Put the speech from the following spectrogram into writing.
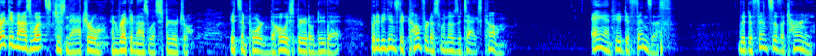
recognize what's just natural and recognize what's spiritual. It's important. The Holy Spirit will do that. But He begins to comfort us when those attacks come. And He defends us. The defensive attorney.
